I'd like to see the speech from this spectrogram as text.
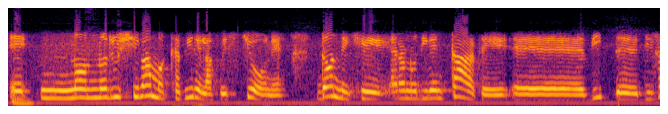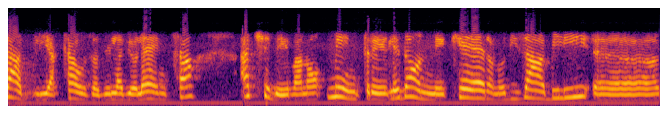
e non, non, riuscivamo a capire la questione. Donne che erano diventate eh, eh, disabili a causa della violenza accedevano, mentre le donne che erano disabili, eh,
